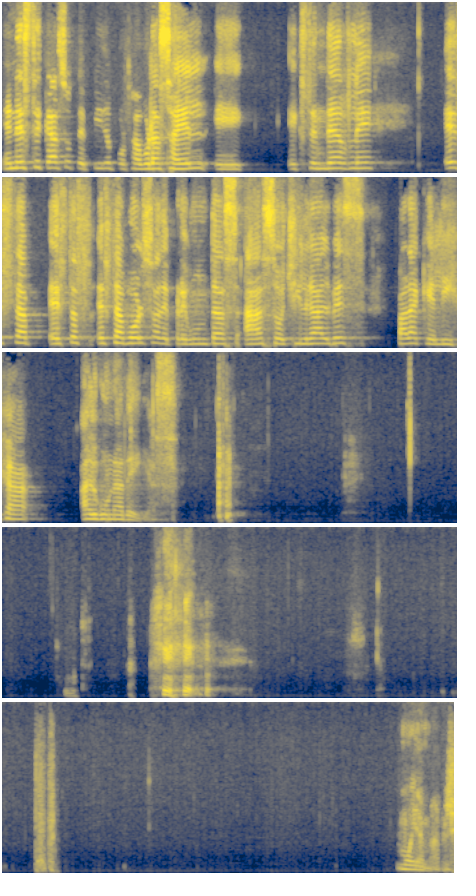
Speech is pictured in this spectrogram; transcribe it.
En este caso, te pido, por favor, Asael, eh, extenderle esta, esta, esta bolsa de preguntas a Xochil Gálvez para que elija alguna de ellas. Muy amable.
